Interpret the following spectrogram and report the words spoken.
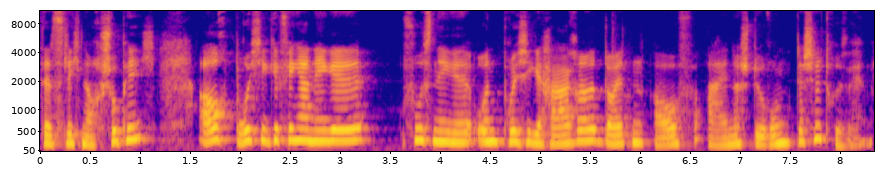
zusätzlich noch schuppig. Auch brüchige Fingernägel, Fußnägel und brüchige Haare deuten auf eine Störung der Schilddrüse hin.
